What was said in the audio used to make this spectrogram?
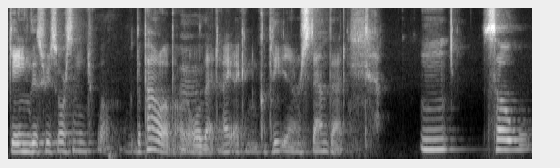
gaining this resource and well, the power about mm -hmm. all that. I, I, can completely understand that. Mm, so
